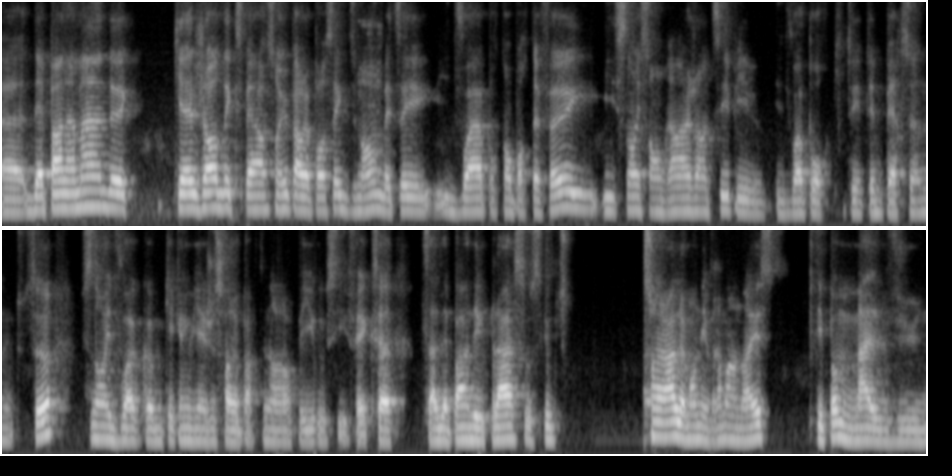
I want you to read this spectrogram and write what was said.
euh, dépendamment de quel genre d'expérience ont eu par le passé avec du monde, ben, ils te voient pour ton portefeuille. sinon, ils sont vraiment gentils puis ils te voient pour qui tu une personne et tout ça. Sinon, ils te voient comme quelqu'un qui vient juste faire le parti dans leur pays aussi. Fait que ça, dépend des places aussi. En général, le monde est vraiment nice. Puis t'es pas mal vu.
